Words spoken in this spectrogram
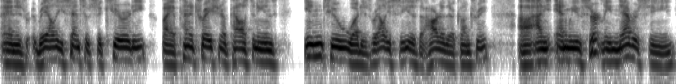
and Israeli sense of security by a penetration of Palestinians into what Israelis see as the heart of their country. Uh, and, and we've certainly never seen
